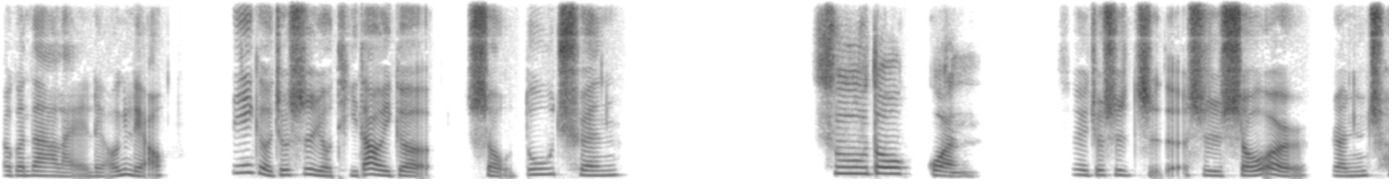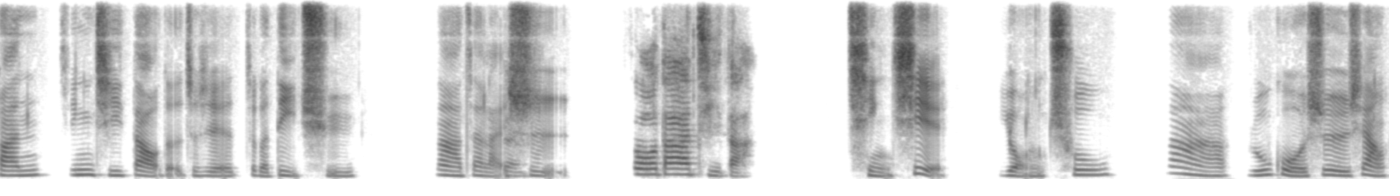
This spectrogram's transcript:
要跟大家来聊一聊。第一个就是有提到一个首都圈，苏都馆，所以就是指的是首尔、仁川、京畿道的这些这个地区。那再来是多大吉达，请谢涌出。那如果是像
